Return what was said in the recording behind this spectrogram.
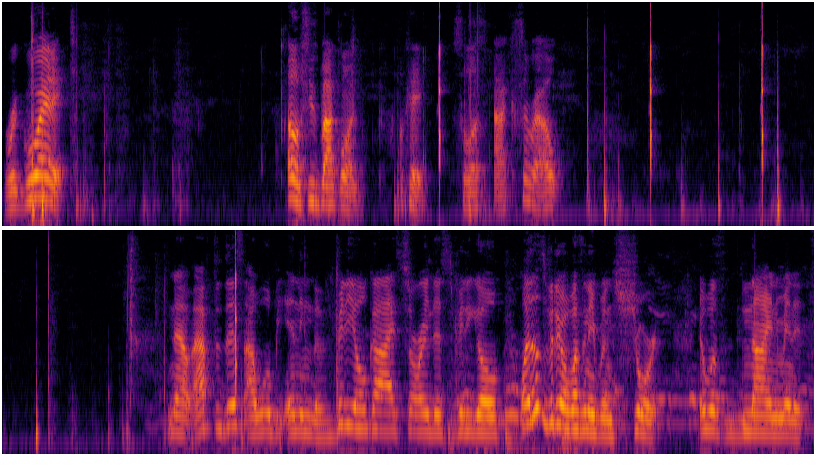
Regret it. Oh, she's back on. Okay, so let's axe her out. Now, after this, I will be ending the video, guys. Sorry, this video... Well, this video wasn't even short. It was nine minutes.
